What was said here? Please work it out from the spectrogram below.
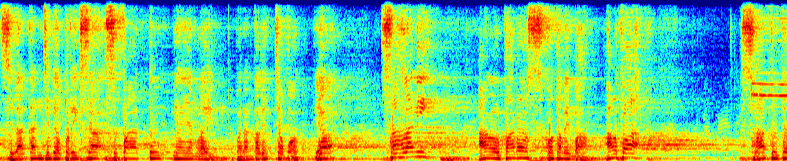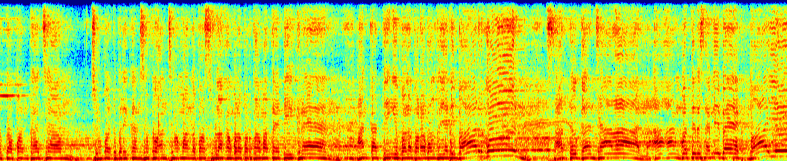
Silakan juga periksa sepatunya yang lain. Barangkali copot. Ya. Sahlani Alvaros Kota Lembang. Alfa satu tetapan tajam coba diberikan satu ancaman lepas belakang bola pertama Teddy Grand. Angkat tinggi bola para bola terjadi Bargun. Satu ganjalan Aang petir semi back Bayu.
